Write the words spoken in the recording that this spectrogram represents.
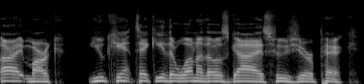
All right, Mark. You can't take either one of those guys. Who's your pick?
